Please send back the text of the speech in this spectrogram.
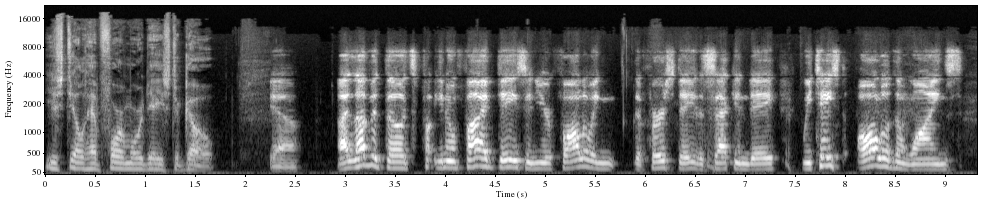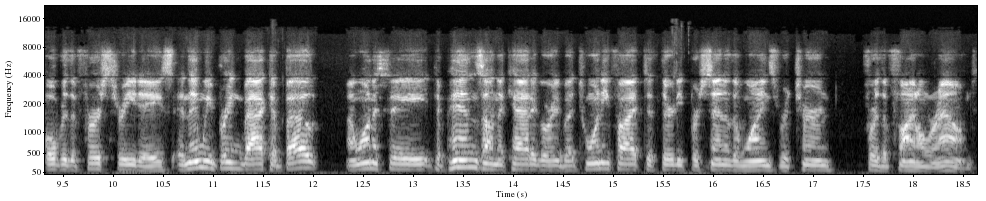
you still have four more days to go yeah. I love it though. It's you know five days, and you're following the first day, the second day. We taste all of the wines over the first three days, and then we bring back about I want to say depends on the category, but 25 to 30 percent of the wines return for the final round.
